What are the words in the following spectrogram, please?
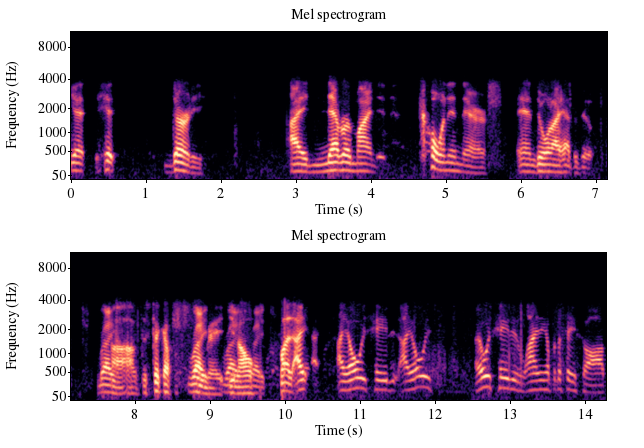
get hit dirty. I never minded going in there and doing what I had to do Right. uh, to stick up for right. teammate, right. you know. Right. But I I always hated I always I always hated lining up at the face off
